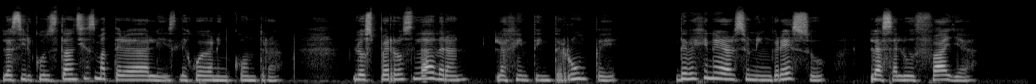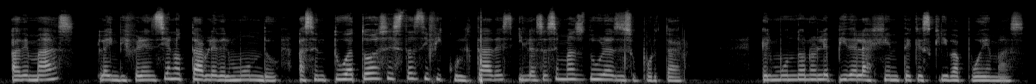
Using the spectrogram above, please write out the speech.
las circunstancias materiales le juegan en contra. Los perros ladran, la gente interrumpe, debe generarse un ingreso, la salud falla, Además, la indiferencia notable del mundo acentúa todas estas dificultades y las hace más duras de soportar. El mundo no le pide a la gente que escriba poemas,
